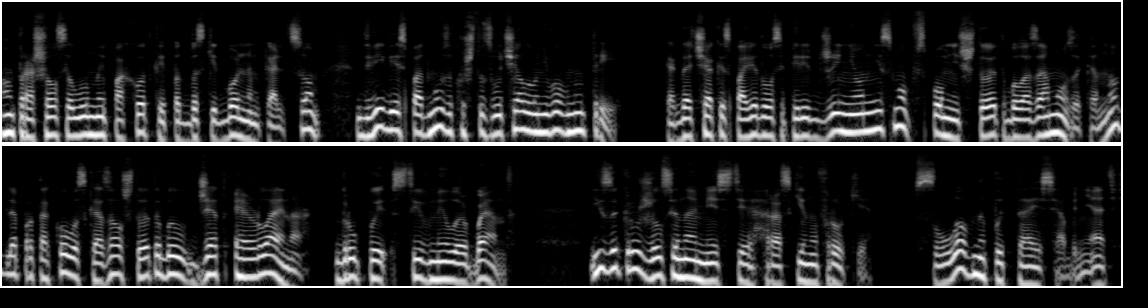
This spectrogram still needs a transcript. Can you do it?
Он прошелся лунной походкой под баскетбольным кольцом, двигаясь под музыку, что звучало у него внутри. Когда Чак исповедовался перед Джинни, он не смог вспомнить, что это была за музыка, но для протокола сказал, что это был Jet Airliner группы Steve Miller Band и закружился на месте, раскинув руки, словно пытаясь обнять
